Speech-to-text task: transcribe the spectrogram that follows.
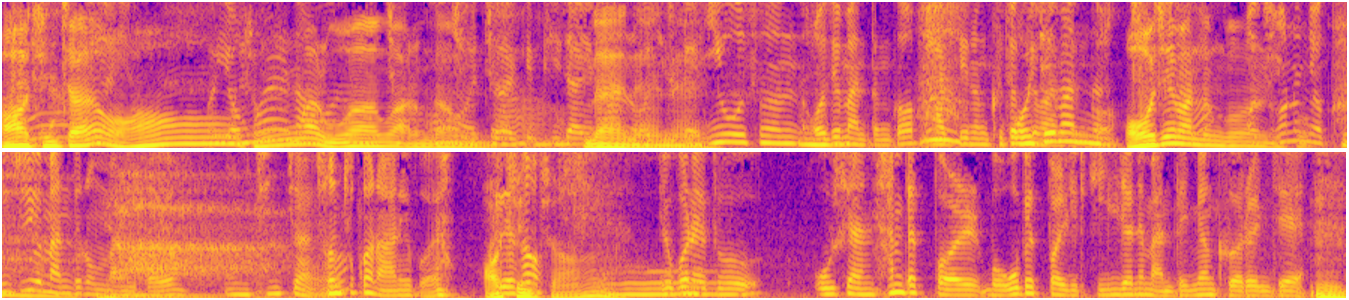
아 진짜요? 네. 아, 영화에 정말 우아하고. 아름다운. 어. 제가 이렇게 네, 디자인하는 네, 옷인데 네. 이 옷은 어제 만든 거, 바지는 그저께 어제 만든 만든- 거. 어제 만든 거. 어, 저는요 그 주에 만든 옷만 입어요. 어, 진짜요? 전주 건 안 입어요. 아 그래서 진짜. 이번에도 옷이 한 300벌, 뭐 500벌 이렇게 1년에 만들면 그거를 이제 음.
